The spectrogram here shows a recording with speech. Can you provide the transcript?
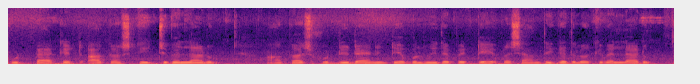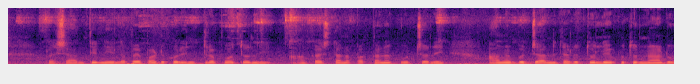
ఫుడ్ ప్యాకెట్ ఆకాష్కి ఇచ్చి వెళ్ళాడు. ఆకాష్ ఫుడ్ని డైనింగ్ టేబుల్ మీద పెట్టి ప్రశాంతి గదిలోకి వెళ్ళాడు. ప్రశాంతి నీళ్ళపై పడుకొని నిద్రపోతుంది. ఆకాష్ తన పక్కన కూర్చొని ఆమె భుజాన్ని తడుతూ లేపుతున్నాడు.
